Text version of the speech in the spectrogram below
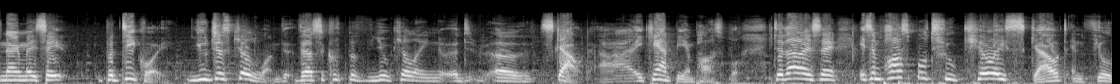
Now you may say, but decoy, you just killed one. That's a clip of you killing a, scout. Uh, it can't be impossible. To that I say, it's impossible to kill a scout and feel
